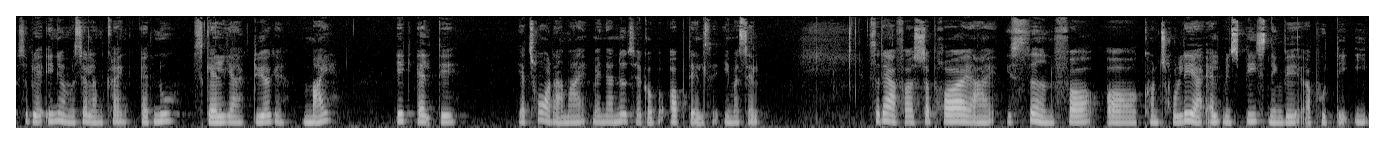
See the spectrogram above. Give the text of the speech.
så bliver jeg enig med mig selv omkring, at nu skal jeg dyrke mig. Ikke alt det, jeg tror, der er mig, men jeg er nødt til at gå på opdagelse i mig selv. Så derfor så prøver jeg i stedet for at kontrollere alt min spisning ved at putte det i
